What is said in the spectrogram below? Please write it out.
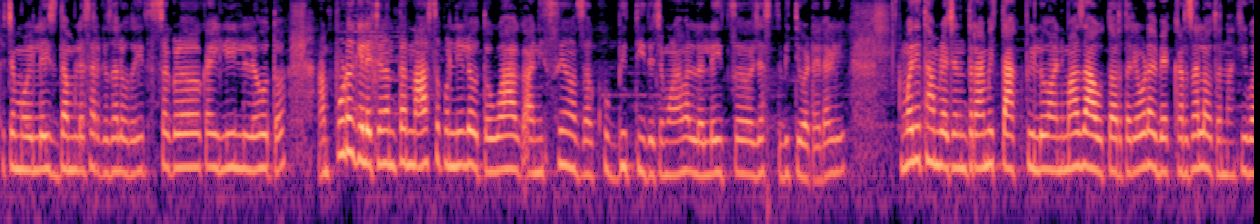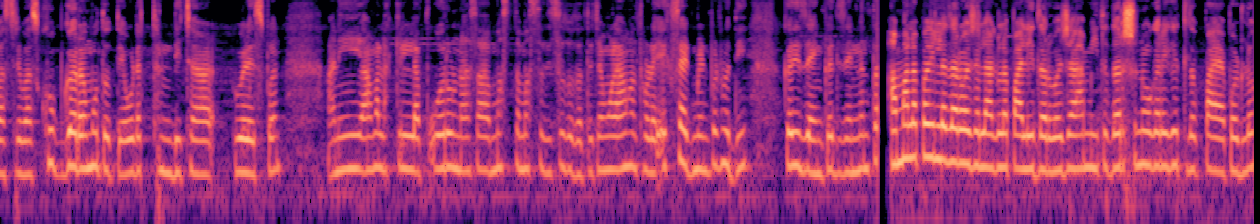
त्याच्यामुळे लईच दमल्यासारखं झालं होतं. इथं सगळं काही लिहिलेलं होतं. आणि पुढं गेल्याच्यानंतर ना असं पण लिहिलं होतं वाघ आणि सिंहाचा खूप भीती. त्याच्यामुळे आम्हाला लईच जास्त भीती वाटायला लागली. मध्ये थांबल्याच्यानंतर आम्ही ताक पिलो आणि माझा अवतार तर एवढा बॅग प्रकार झाला होता ना की वासरेवास खूप गरम होत होते एवढ्या थंडीच्या वेळेस पण. आणि आम्हाला किल्ला वरून असा मस्त मस्त दिसत होता. त्याच्यामुळे आम्हाला थोडं एक्साइटमेंट पण होती. कधी जाईन कधी जाईन. नंतर आम्हाला पहिला दरवाजा लागला पाली दरवाजा. आम्ही इथं दर्शन वगैरे घेतलं पाया पडलो.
